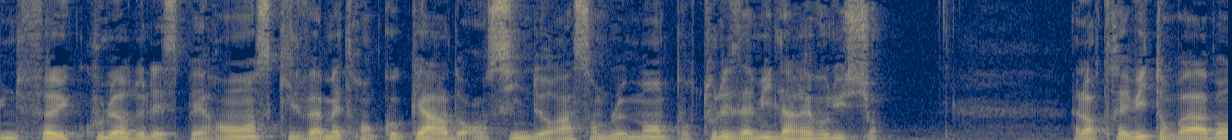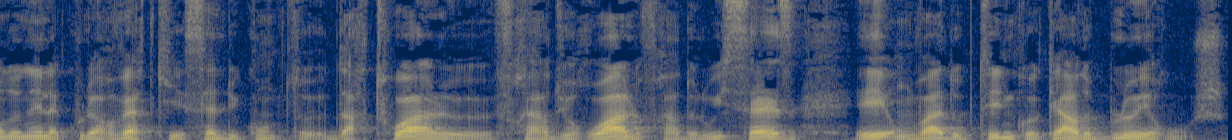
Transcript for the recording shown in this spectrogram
une feuille couleur de l'espérance, qu'il va mettre en cocarde en signe de rassemblement pour tous les amis de la Révolution. Alors très vite, on va abandonner la couleur verte qui est celle du comte d'Artois, le frère du roi, le frère de Louis XVI, et on va adopter une cocarde bleue et rouge.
